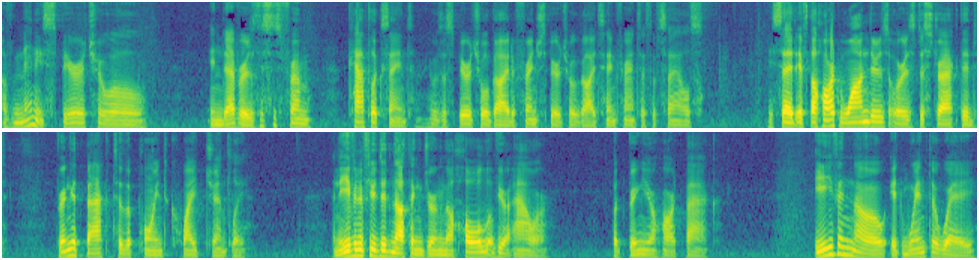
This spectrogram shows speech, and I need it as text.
of many spiritual endeavors. This is from a Catholic saint who was a spiritual guide, a French spiritual guide, St. Francis of Sales. He said, If the heart wanders or is distracted, bring it back to the point quite gently. And even if you did nothing during the whole of your hour, but bring your heart back, even though it went away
